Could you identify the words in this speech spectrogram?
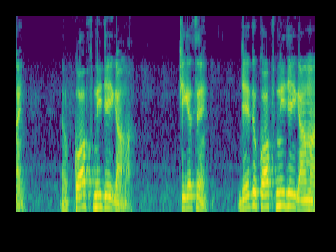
নাই। কফ নিজেই গামা ঠিক আছে? যেহেতু কফ নিজেই গামা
